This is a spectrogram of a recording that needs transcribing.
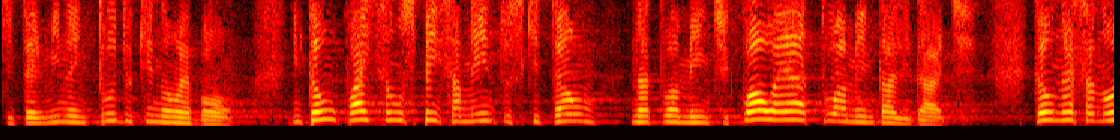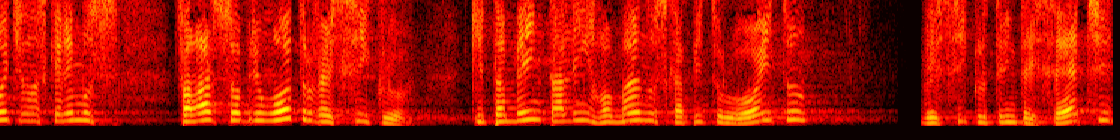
que termina em tudo que não é bom. Então, quais são os pensamentos que estão na tua mente? Qual é a tua mentalidade? Então, nessa noite, nós queremos falar sobre um outro versículo, que também está ali em Romanos capítulo 8, versículo 37.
